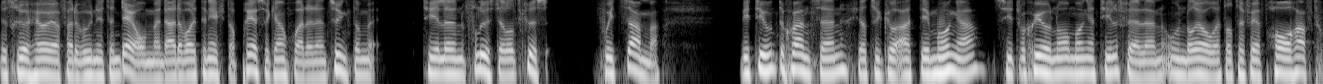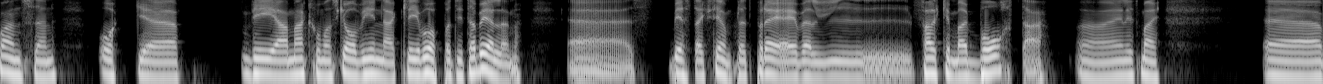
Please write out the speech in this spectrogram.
Nu tror jag HIF hade vunnit ändå, men det hade varit en extra press och kanske hade den tyngt dem till en förlust eller ett kryss. Skitsamma. Vi tog inte chansen. Jag tycker att det är många situationer och många tillfällen under året där TFF har haft chansen och eh, via matcher man ska vinna kliva uppåt i tabellen. Eh, bästa exemplet på det är väl Falkenberg borta, eh, enligt mig. Eh,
